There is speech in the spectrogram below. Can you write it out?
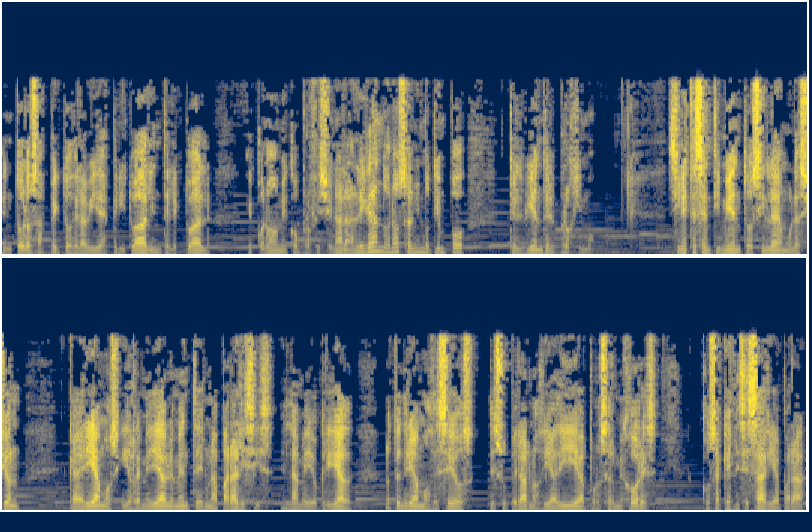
en todos los aspectos de la vida espiritual, intelectual, económico, profesional, alegrándonos al mismo tiempo del bien del prójimo. Sin este sentimiento, sin la emulación, caeríamos irremediablemente en una parálisis, en la mediocridad. No tendríamos deseos de superarnos día a día por ser mejores, cosa que es necesaria para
